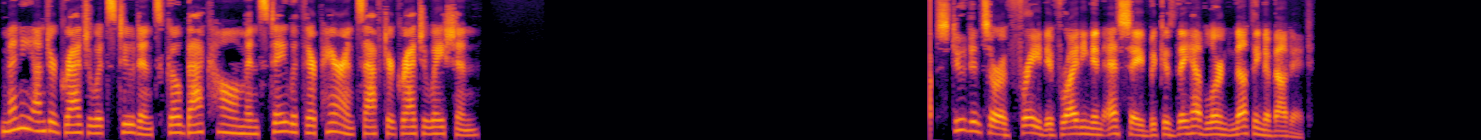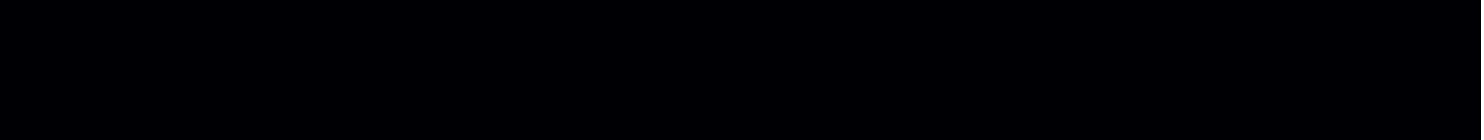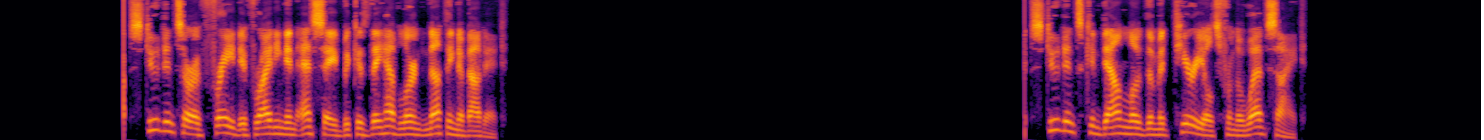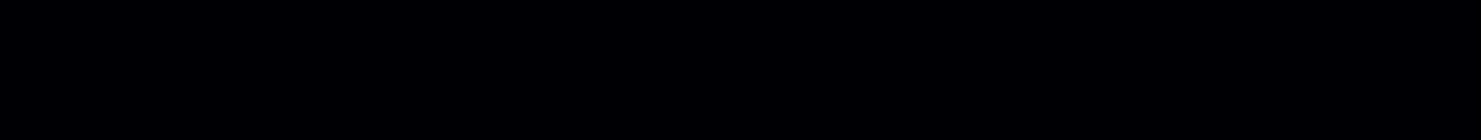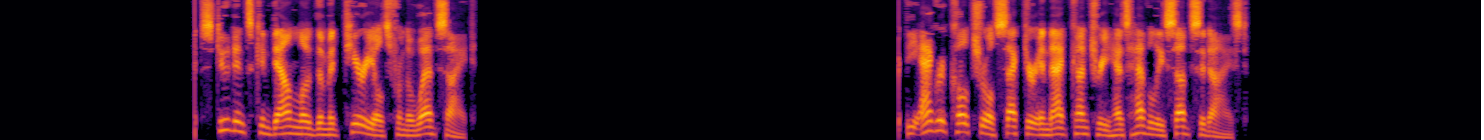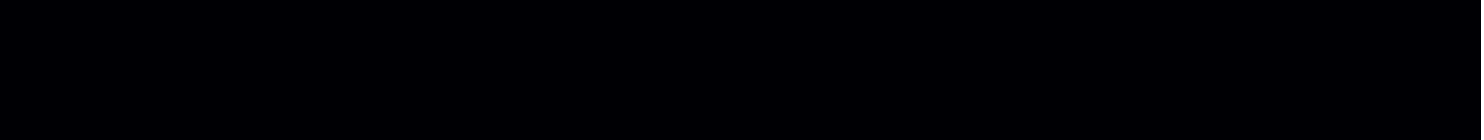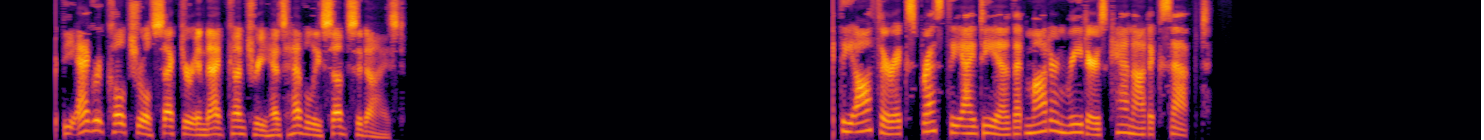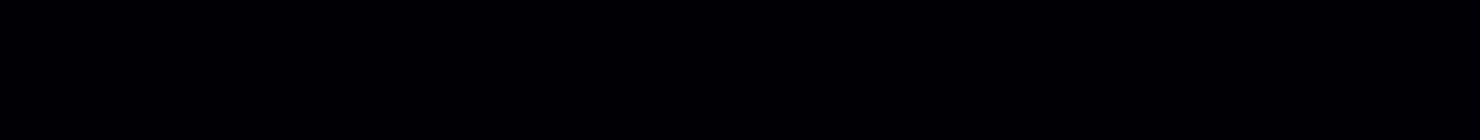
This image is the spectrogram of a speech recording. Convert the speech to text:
Many undergraduate students go back home and stay with their parents after graduation. Students are afraid if writing an essay because they have learned nothing about it. Students are afraid if writing an essay because they have learned nothing about it. Students can download the materials from the website. Students can download the materials from the website. The agricultural sector in that country has heavily subsidized. The agricultural sector in that country has heavily subsidized. The author expressed the idea that modern readers cannot accept.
